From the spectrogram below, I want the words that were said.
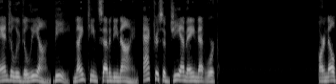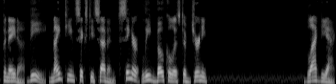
Angelu de Leon, B. 1979, actress of GMA Network Arnel Pineda, B. 1967, singer, lead vocalist of Journey Blakdyak,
